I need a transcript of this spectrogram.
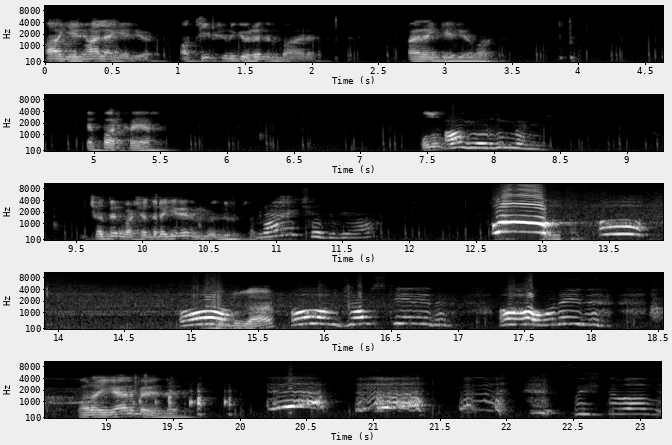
Aa gel hala geliyor. Atayım şunu görelim bari. Aynen geliyor bak. Yapar kaya. Oğlum Aa gördüm ben herif. çadır var çadıra girelim mi? Ölürüz sana. Nerede çadır ya? Aa! Aa! Ne Aa! oldu lan? Aa! Jumpscare yedim. Aa o neydi? Bana gelmedi. Sıçtım abi.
